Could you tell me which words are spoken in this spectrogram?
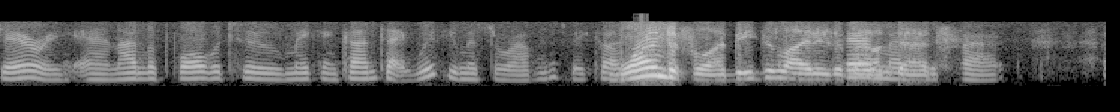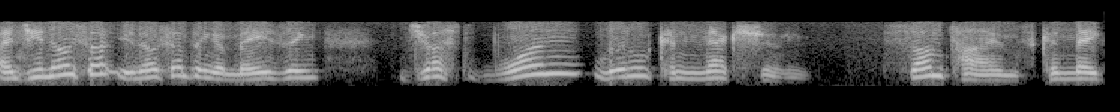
sharing, and I look forward to making contact with you, Mr. Robins, because wonderful. I'd be delighted about that. And you know so you know something amazing? Just one little connection sometimes can make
